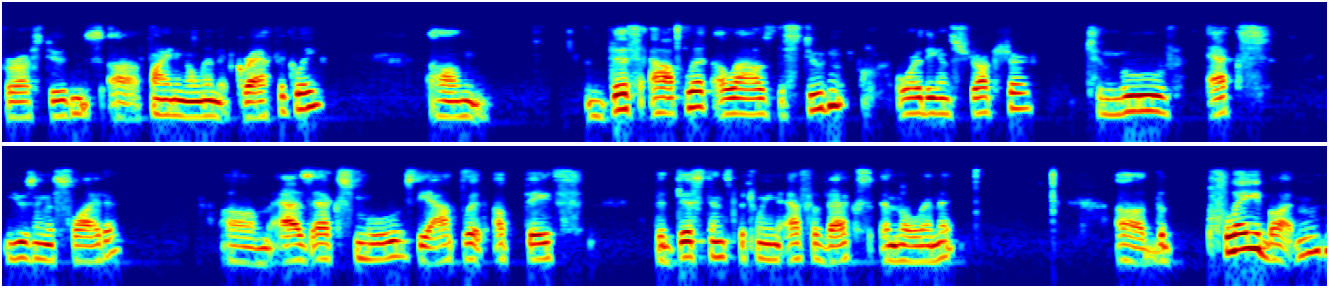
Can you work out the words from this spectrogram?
for our students, uh, finding a limit graphically. Um, this applet allows the student or the instructor to move X using a slider. Um, as X moves, the applet updates the distance between f of X and the limit. Uh, the play button,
